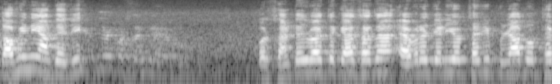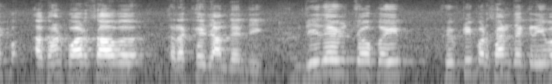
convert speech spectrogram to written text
ਕਾਫੀ ਨਹੀਂ ਆਉਂਦੇ ਜੀ। ਪਰਸੈਂਟੇਜ ਵਾਈਜ਼ ਤੇ ਕਹਿ ਸਕਦਾ ਐਵਰੇਜ ਜਿਹੜੀ ਉੱਥੇ ਜੀ 50 ਤੋਂ ਉੱਥੇ ਅਖੰਡ ਪਾਠ ਸਾਹਿਬ ਰੱਖੇ ਜਾਂਦੇ ਜੀ। ਜਿਹਦੇ ਵਿੱਚੋਂ ਕੋਈ 50% ਦੇ ਕਰੀਬ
